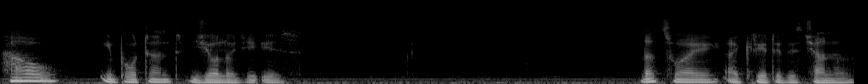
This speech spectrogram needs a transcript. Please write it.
how important geology is. That's why I created this channel.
